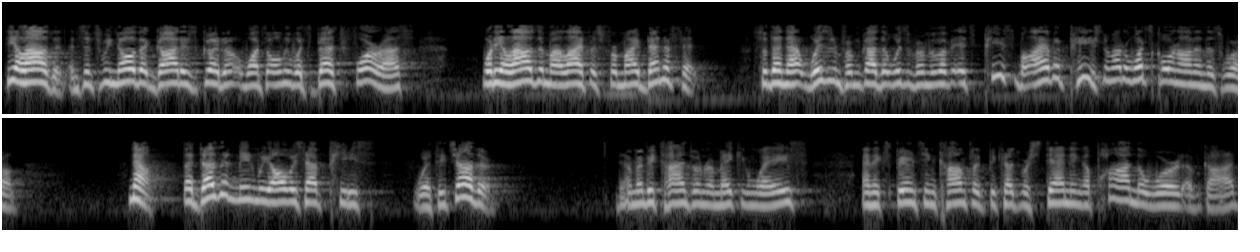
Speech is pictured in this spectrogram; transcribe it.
He allows it. And since we know that God is good and wants only what's best for us, what He allows in my life is for my benefit. So then that wisdom from God, that wisdom from above, it's peaceable. I have a peace no matter what's going on in this world. Now, that doesn't mean we always have peace with each other. There may be times when we're making waves and experiencing conflict because we're standing upon the Word of God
